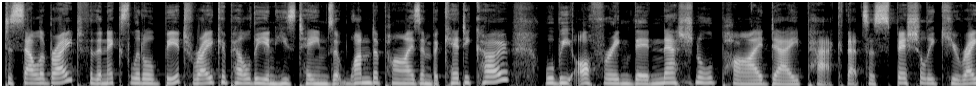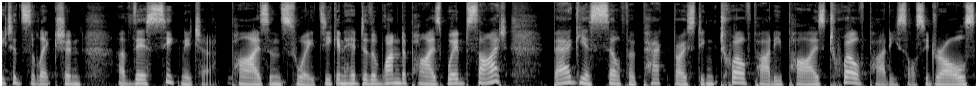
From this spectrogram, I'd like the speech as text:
To celebrate for the next little bit, Ray Capaldi and his teams at Wonder Pies and Bacchetti Co. will be offering their National Pie Day pack. That's a specially curated selection of their signature pies and sweets. You can head to the Wonder Pies website Bag yourself a pack boasting 12 party pies, 12 party sausage rolls,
